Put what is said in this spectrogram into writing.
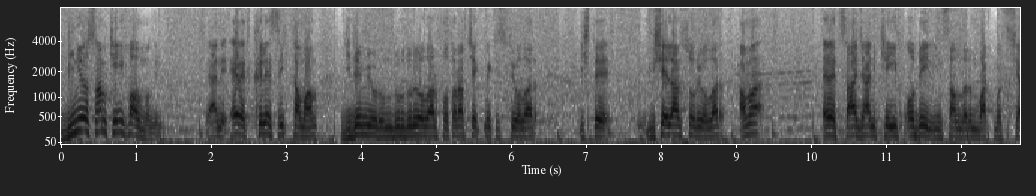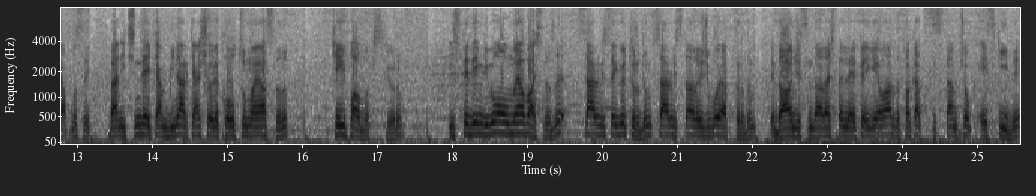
biniyorsam keyif almalıyım. Yani evet klasik tamam gidemiyorum durduruyorlar fotoğraf çekmek istiyorlar. İşte bir şeyler soruyorlar ama Evet sadece hani keyif o değil insanların bakması şey yapması. Ben içindeyken binerken şöyle koltuğuma yaslanıp keyif almak istiyorum. İstediğim gibi olmaya başladı. Servise götürdüm. Serviste aracı boyattırdım. E daha öncesinde araçta LPG vardı fakat sistem çok eskiydi.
